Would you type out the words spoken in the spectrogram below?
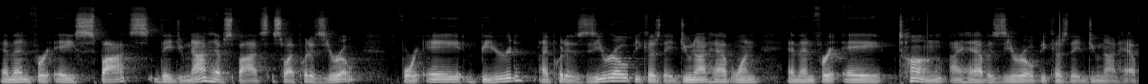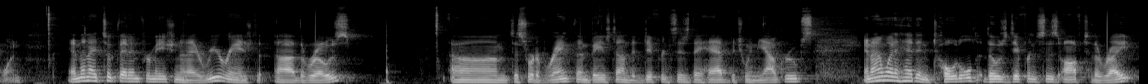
And then for A spots, they do not have spots, so I put a 0. For a beard, I put a zero because they do not have one. And then for a tongue, I have a zero because they do not have one. And then I took that information and I rearranged uh, the rows um, to sort of rank them based on the differences they have between the outgroups. And I went ahead and totaled those differences off to the right.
